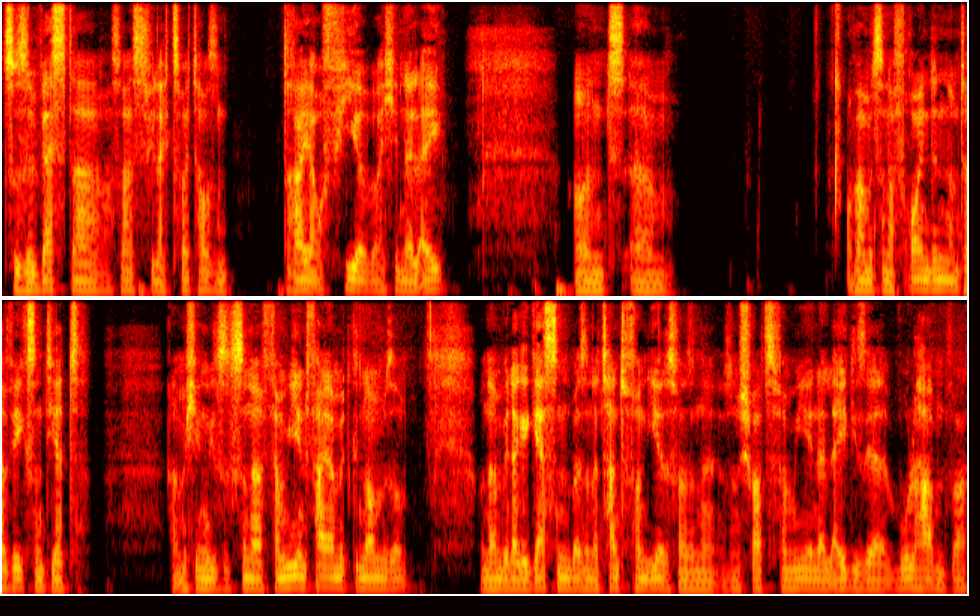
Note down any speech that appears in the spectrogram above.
zu Silvester, was war es, vielleicht 2003 auf 4 war ich in LA und ähm, war mit so einer Freundin unterwegs und die hat, hat mich irgendwie so zu einer Familienfeier mitgenommen so und dann haben wir da gegessen bei so einer Tante von ihr, das war so eine, so eine schwarze Familie in LA, die sehr wohlhabend war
